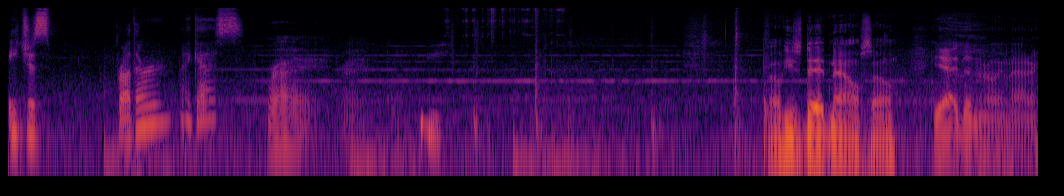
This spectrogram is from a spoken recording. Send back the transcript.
H's brother, I guess? Right, right. Well, he's dead now, so. Yeah, it didn't really matter.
